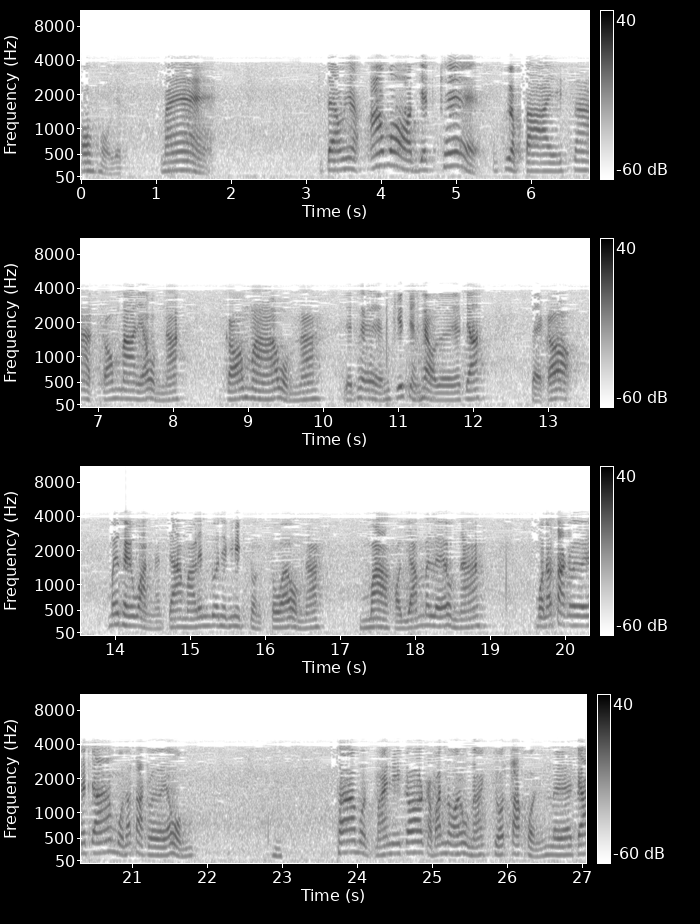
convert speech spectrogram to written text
โอ้โหเย็ดแม่แต้มเนี่ยอ้าวอดเย็ดแค่เกือบตายซาดก็มาเดี๋ยวผมนะก็มาผมนะเย็ดแค่เมื่อกี้เสียงแผ่วเลยนะจ๊ะแต่ก็ไม่เคยหวั่นนะจ๊ะมาเล่นด้วยเทคนิคส่วนตัวผมนะมาขอย้ำไปเลยผมนะหมดหน้าตักเลยนะจ๊ะหมดหน้าตักเลยครับผม ถ้าหมดไม้นี้ก็กลับบ้านนอนผมนะขี่รถตากฝนเลยนะจ๊ะ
